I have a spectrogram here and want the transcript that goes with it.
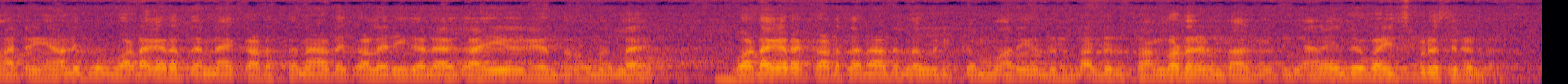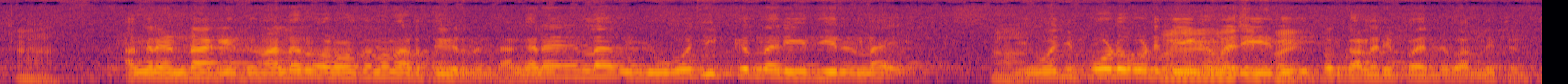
മാറ്റം. ഞാനിപ്പോൾ വടകര തന്നെ കടത്തനാട് കളരി കലാ കായിക കേന്ദ്രം എന്നുള്ള വടകര കടത്തനാടുള്ള ഗുരുക്കന്മാർ ഒരു നല്ലൊരു സംഘടന ഉണ്ടാക്കിയിട്ട് ഞാൻ അതിന്റെ വൈസ് പ്രസിഡന്റ് ആ. അങ്ങനെ ഉണ്ടാക്കിയിട്ട് നല്ലൊരു പ്രവർത്തനം നടത്തി വരുന്നുണ്ട്. അങ്ങനെയുള്ള യോജിക്കുന്ന രീതിയിലുള്ള യോജിപ്പോട് കൂടി നീങ്ങുന്ന രീതി ഇപ്പം കളരിപ്പാറ്റിന് വന്നിട്ടുണ്ട്.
